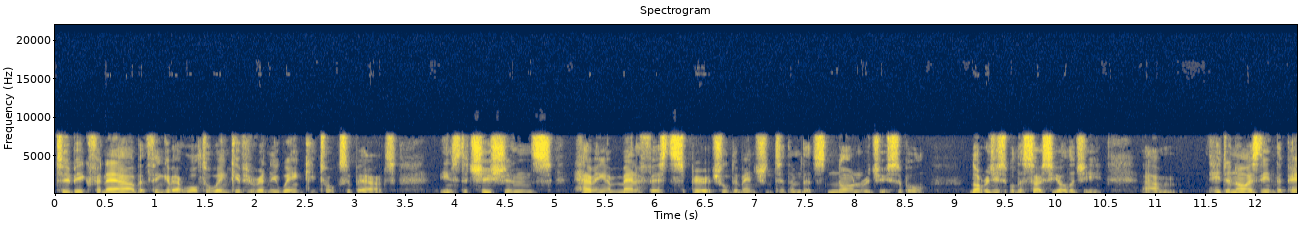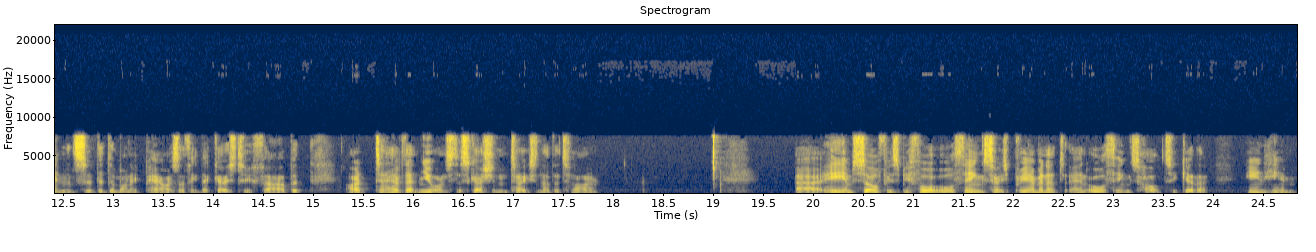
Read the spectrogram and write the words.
too big for now, but think about Walter Wink. If you've read any Wink, he talks about institutions having a manifest spiritual dimension to them that's non-reducible, not reducible to sociology. Um, he denies the independence of the demonic powers. I think that goes too far, but to have that nuanced discussion takes another time. Uh, he himself is before all things, so he's preeminent, and all things hold together in him.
